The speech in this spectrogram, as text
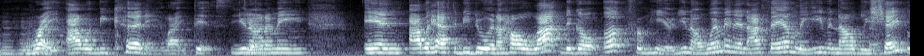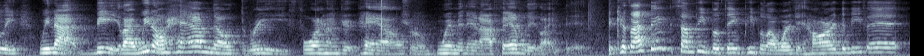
mm-hmm. rate. I would be cutting like this. You know what I mean? And I would have to be doing a whole lot to go up from here. You know, women in our family, even though we shapely, we not big. Like we don't have no three, four hundred pound True. women in our family like that. Because I think some people think people are working hard to be fat.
